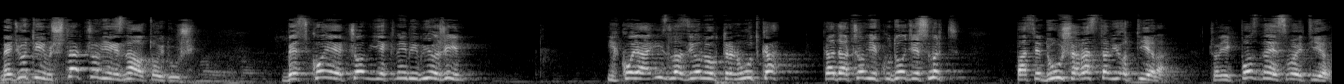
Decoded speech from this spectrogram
Međutim, šta čovjek zna o toj duši? Bez koje čovjek ne bi bio živ? I koja izlazi onog trenutka kada čovjeku dođe smrt, pa se duša rastavi od tijela. Čovjek poznaje svoje tijelo.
